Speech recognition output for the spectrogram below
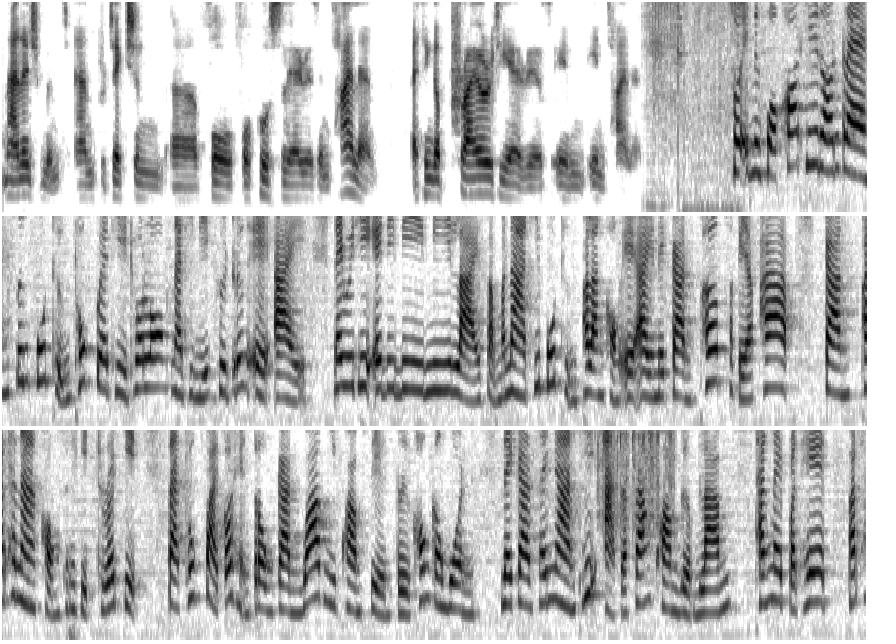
management and protection uh, for, for coastal areas in Thailand, I think are priority areas in, in Thailand. ส่วนอีกหนึ่งหัวข้อที่ร้อนแรง ซึ่งพูดถึงทุกเวทีทั่วโลกนาทีนี้คือเรื่อง AI ในเวที ADB มีหลายสัมมนาที่พูดถึงพลังของ AI ในการเพิ่มศักยภาพ การพัฒนาของเศรษฐกิจธุรกิจ แต่ทุกฝ่ายก็เห็นตรงกันว่ามีความเสี่ยงหรือข้องกังวล ในการใช้งานที่อาจจะสร้างความเหลื่อมล้ำ ทั้งในประเทศพัฒ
